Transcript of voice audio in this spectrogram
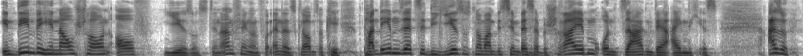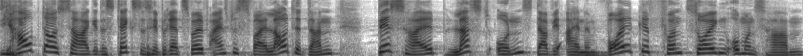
indem wir hinaufschauen auf Jesus, den Anfänger und Vollender des Glaubens. Okay, ein paar Nebensätze, die Jesus noch mal ein bisschen besser beschreiben und sagen, wer er eigentlich ist. Also, die Hauptaussage des Textes, Hebräer 12, 1 bis 2, lautet dann, deshalb lasst uns, da wir eine Wolke von Zeugen um uns haben,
